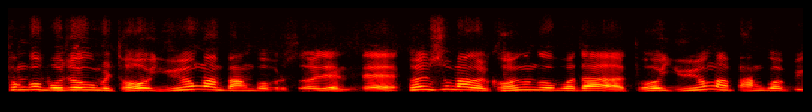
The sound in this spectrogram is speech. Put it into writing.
선거 보조금을 더 유용한 방법으로 써야 되는데 현수막을 거는 것보다 더 유용한 방법이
